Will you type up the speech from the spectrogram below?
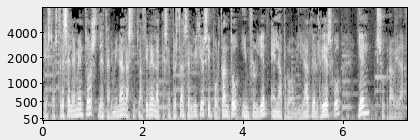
estos tres elementos determinan la situación en la que se prestan servicios y por tanto influyen en la probabilidad del riesgo y en su gravedad.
